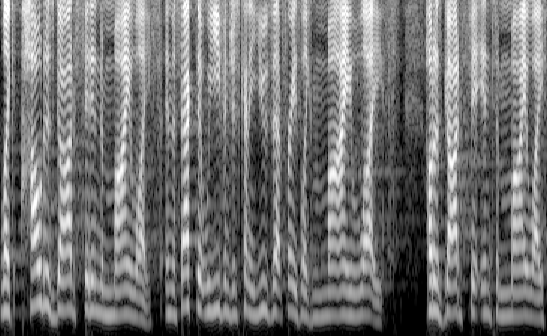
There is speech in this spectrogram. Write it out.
Like, how does God fit into my life? And the fact that we even just kind of use that phrase, like, my life. How does God fit into my life?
